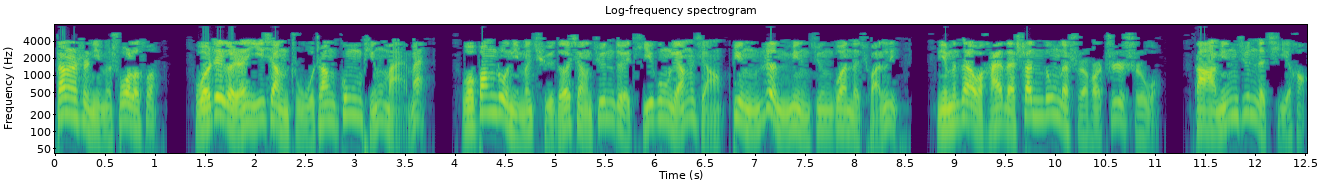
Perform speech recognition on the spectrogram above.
当然是你们说了算。我这个人一向主张公平买卖，我帮助你们取得向军队提供粮饷并任命军官的权利。你们在我还在山东的时候支持我打明军的旗号，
